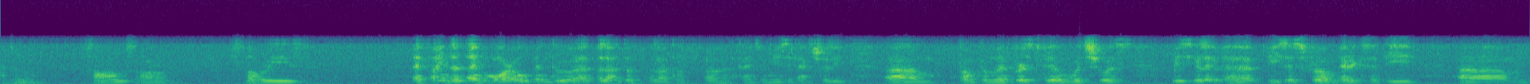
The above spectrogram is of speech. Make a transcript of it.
I don't know, songs or stories. I find that I'm more open to a, a lot of a lot of uh, kinds of music actually. Um, from from my first film, which was basically uh, pieces from Erik Satie, um,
